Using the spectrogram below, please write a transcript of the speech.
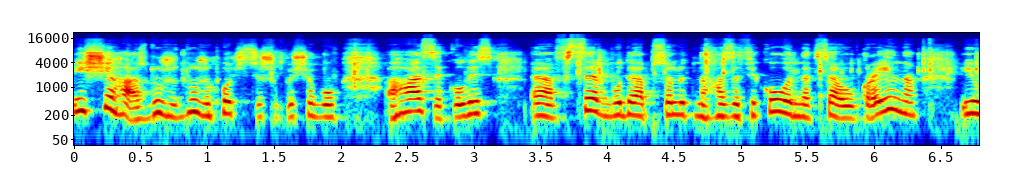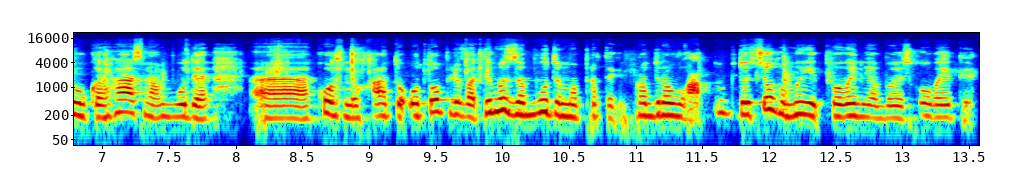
І ще газ. Дуже дуже хочеться, щоб ще був газ, і колись е, все буде абсолютно газифіковане, вся Україна, і Укргаз нам буде е, кожну хату отоплювати. Ми забудемо про про дрова. Ну, До цього ми повинні обов'язково йти.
